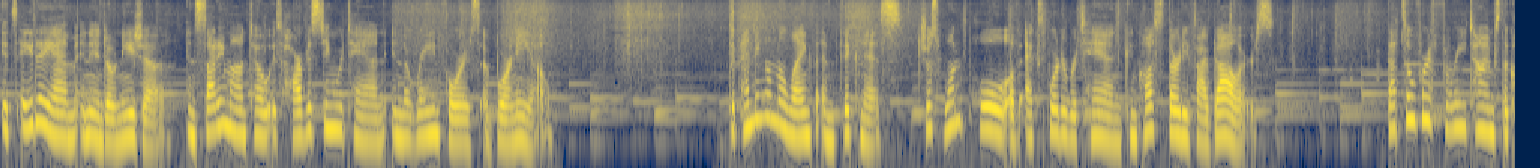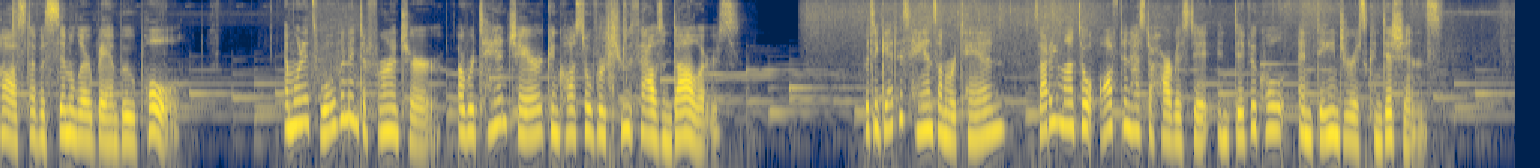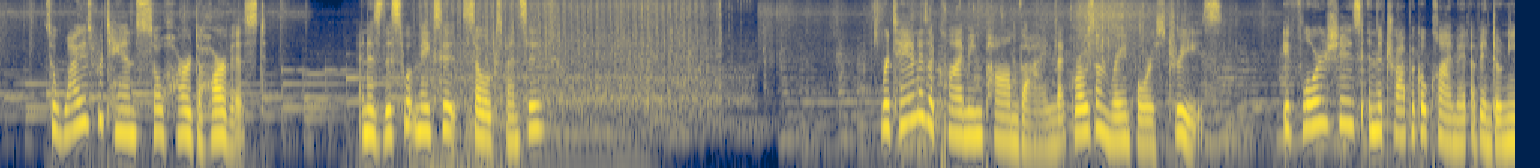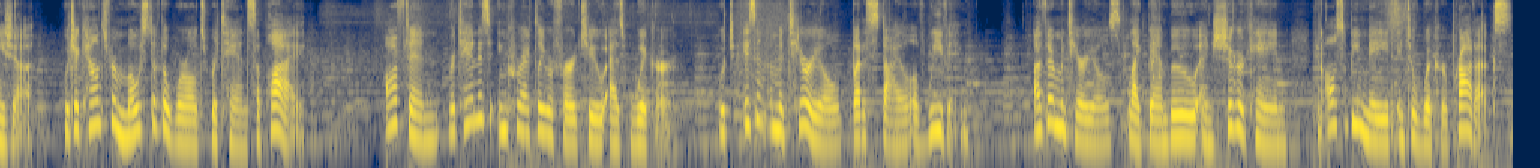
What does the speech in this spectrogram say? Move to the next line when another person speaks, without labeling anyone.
It's 8 a.m. in Indonesia, and Sarimanto is harvesting rattan in the rainforest of Borneo. Depending on the length and thickness, just one pole of exported rattan can cost $35. That's over three times the cost of a similar bamboo pole. And when it's woven into furniture, a rattan chair can cost over $2,000. But to get his hands on rattan, Sarimanto often has to harvest it in difficult and dangerous conditions. So why is rattan so hard to harvest? And is this what makes it so expensive? Rattan is a climbing palm vine that grows on rainforest trees. It flourishes in the tropical climate of Indonesia, which accounts for most of the world's rattan supply. Often, rattan is incorrectly referred to as wicker, which isn't a material but a style of weaving. Other materials, like bamboo and sugarcane, can also be made into wicker products.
